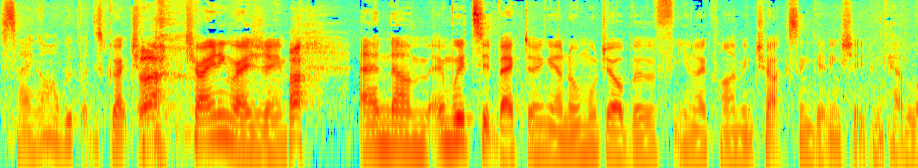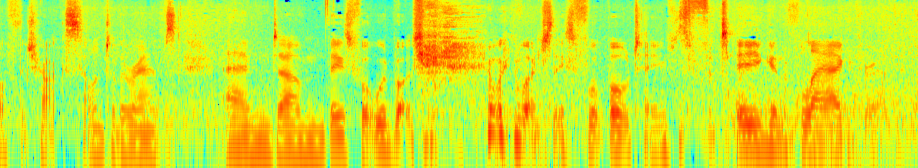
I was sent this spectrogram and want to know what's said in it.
saying, "Oh, we've got this great tra- training regime." And um, and we'd sit back doing our normal job of you know climbing trucks and getting sheep and cattle off the trucks onto the ramps, and um, these foot would watch we'd watch these football teams fatigue and flag throughout.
